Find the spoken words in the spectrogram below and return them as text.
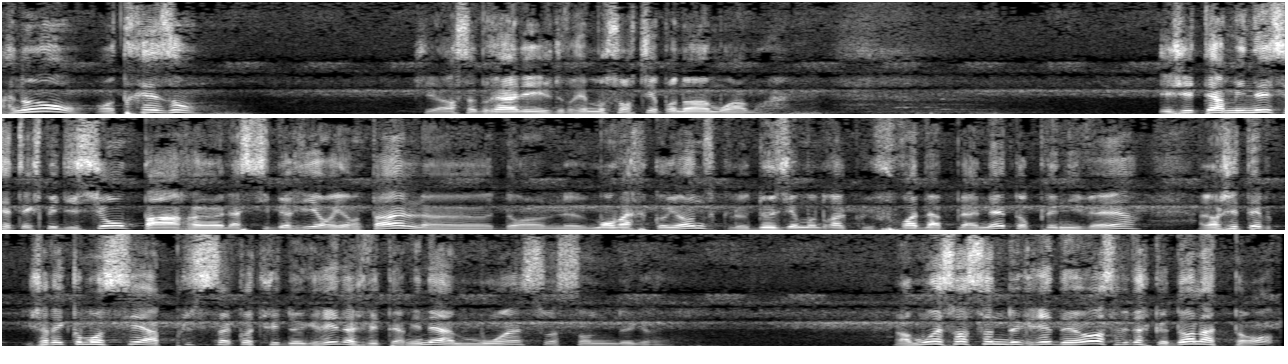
Ah non, non, en 13 ans. Alors ça devrait aller, je devrais m'en sortir pendant un mois moi. Et j'ai terminé cette expédition par euh, la Sibérie orientale, euh, dans le mont Verkhoyansk, le deuxième endroit le plus froid de la planète, en plein hiver. Alors j'avais commencé à plus 58 degrés, là je vais terminer à moins 60 degrés. Alors moins 60 degrés dehors, ça veut dire que dans la tente,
